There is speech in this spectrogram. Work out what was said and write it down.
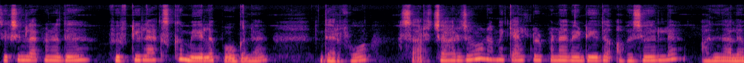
சிக்ஸ்டீன் லேக்னது ஃபிஃப்டி லேக்ஸ்க்கு மேலே போகலை. தேர்ஃபோர் சர்சார்ஜும் நம்ம கேல்குலேட் பண்ண வேண்டியது அவசியம் இல்லை. அதனால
